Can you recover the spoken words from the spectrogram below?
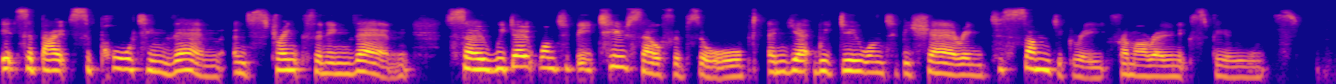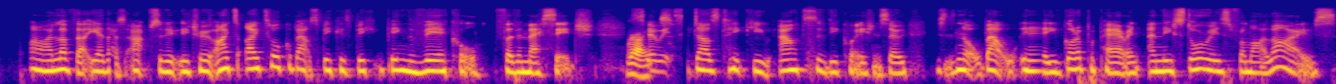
it's about supporting them and strengthening them so we don't want to be too self-absorbed and yet we do want to be sharing to some degree from our own experience Oh, I love that. Yeah, that's absolutely true. I, t- I talk about speakers be- being the vehicle for the message. Right. So it does take you out of the equation. So it's not about, you know, you've got to prepare. And, and these stories from our lives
